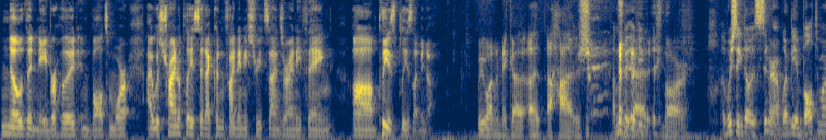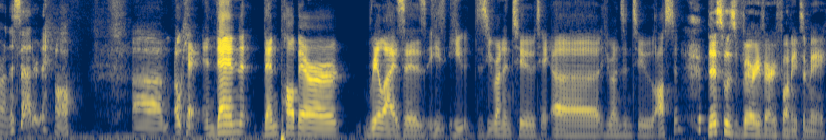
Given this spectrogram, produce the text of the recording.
know the neighborhood in Baltimore, I was trying to place it. I couldn't find any street signs or anything. Um, please, please let me know. We want to make a a, a Hajj I'm gonna to be, if that bar. I wish they could know it sooner. I'm gonna be in Baltimore on this Saturday. Oh, Um, okay, and then then Paul Bearer realizes he he does he run into uh he runs into Austin. this was very very funny to me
